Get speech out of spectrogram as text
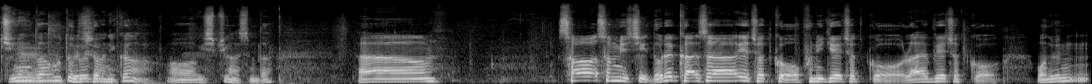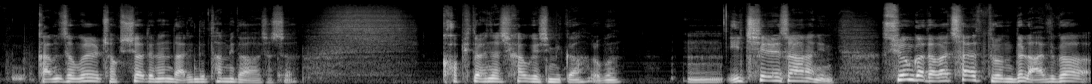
진행도 하고 또 그렇죠. 노래도 하니까 어, 쉽지가 않습니다. 아, 서선미 씨 노래 가사에 젖고 분위기에 젖고 라이브에 젖고 오늘은 감성을 적셔야 되는 날인 듯합니다 하셨어요. 커피들 한 잔씩 하고 계십니까, 여러분? 음, 2714 하나님 수영 가다가 차에서 들었는데 라이브가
